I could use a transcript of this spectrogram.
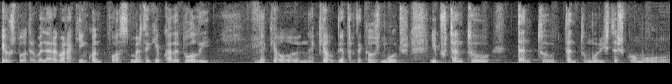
eu estou a trabalhar agora aqui enquanto posso, mas daqui a bocado eu estou ali, daquele, naquele, dentro daqueles muros. E portanto, tanto, tanto humoristas como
